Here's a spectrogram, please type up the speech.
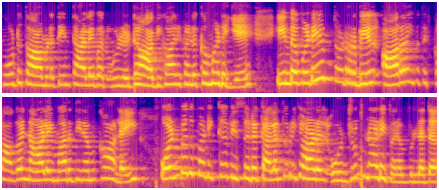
கூட்டுத்தாபனத்தின் தலைவர் உள்ளிட்ட அதிகாரிகளுக்கும் இடையே இந்த விடயம் தொடர்பில் ஆராய்வதற்காக நாளை மறுதினம் காலை ஒன்பது மணிக்கு விசேட கலந்துரையாடல் ஒன்றும் நடைபெறவுள்ளது.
